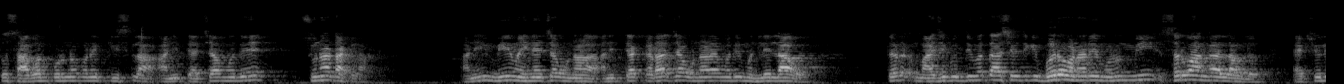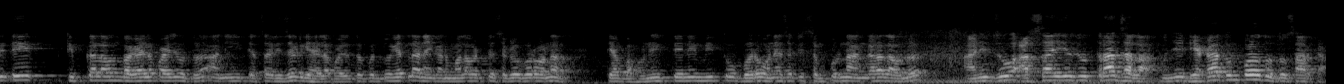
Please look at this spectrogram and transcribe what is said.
तो साबण पूर्णपणे किसला आणि त्याच्यामध्ये चुना टाकला. आणि मे महिन्याच्या उन्हाळा आणि त्या कडाच्या उन्हाळ्यामध्ये म्हणले लाव. तर माझी बुद्धिमत्ता अशी होती की बरं होणार आहे म्हणून मी सर्व अंगाला लावलं. ऍक्च्युली ते टिपका लावून बघायला पाहिजे होतं आणि त्याचा रिझल्ट घ्यायला पाहिजे होतं पण तो घेतला नाही कारण मला वाटतं सगळं बरं होणार. त्या भावनिकतेने मी तो बरं होण्यासाठी संपूर्ण अंगाला लावलं आणि जो असह्य जो त्रास झाला म्हणजे ढेकळातून पळत होतो सारखा.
